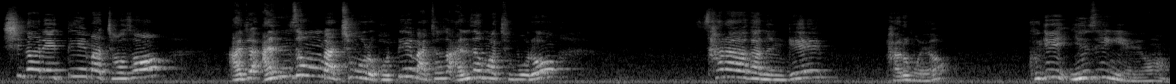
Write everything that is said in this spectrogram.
시간의 때에 맞춰서 아주 안성맞춤으로 그 때에 맞춰서 안성맞춤으로 살아가는 게 바로 뭐예요? 그게 인생이에요.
